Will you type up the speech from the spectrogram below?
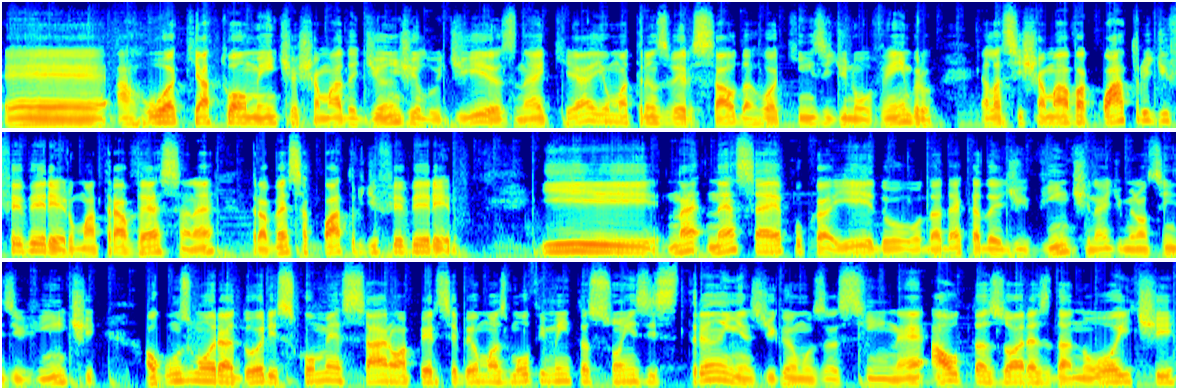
é, a rua que atualmente é chamada de Ângelo Dias, né, que é aí uma transversal da rua 15 de novembro, ela se chamava 4 de fevereiro, uma travessa, né, travessa 4 de fevereiro. E ne- nessa época aí, do, da década de 20, né, de 1920, alguns moradores começaram a perceber umas movimentações estranhas, digamos assim, né? Altas horas da noite,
